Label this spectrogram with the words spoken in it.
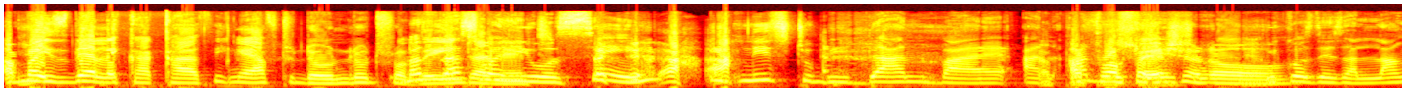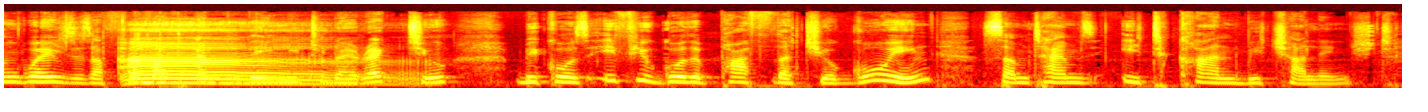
Ama is there like a, a thing i have to download from but the that's internet why he was saying it needs to be done by an A advocate professional. because there's a language, there's a format, and they need to direct you. Ah. Because if you go the path that you're going, sometimes it can be challenged.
